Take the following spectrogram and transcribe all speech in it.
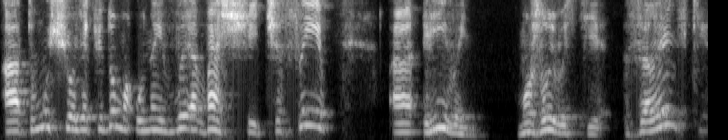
а тому, що як відомо, у найважчі часи рівень можливості Зеленського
